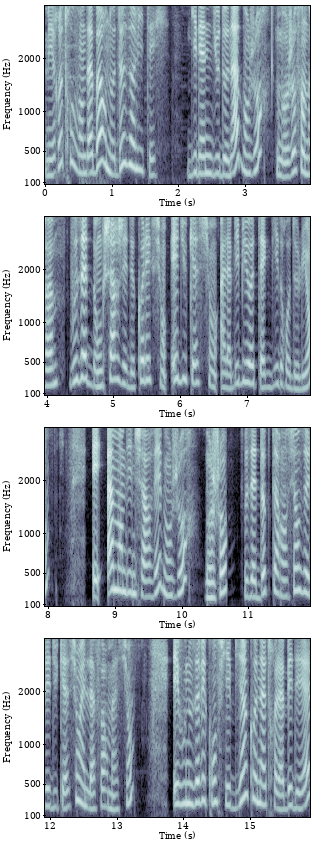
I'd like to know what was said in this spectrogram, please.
Mais retrouvons d'abord nos deux invités. Guylaine Dudona, bonjour. Bonjour Sandra. Vous êtes donc chargée de collection éducation à la bibliothèque d'Hydro de Lyon. Et Amandine Charvet, bonjour. Bonjour. Vous êtes docteur en sciences de l'éducation et de la formation. Et vous nous avez confié bien connaître la BDL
